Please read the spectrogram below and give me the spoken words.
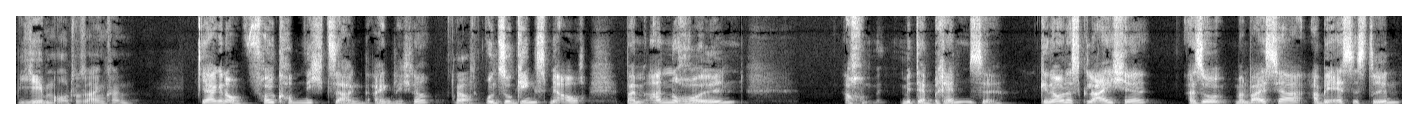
jedem Auto sein können. Ja, genau. Vollkommen nichtssagend eigentlich, ne? Ja. Und so ging es mir auch beim Anrollen, auch mit der Bremse. Genau das Gleiche. Also man weiß ja, ABS ist drin,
